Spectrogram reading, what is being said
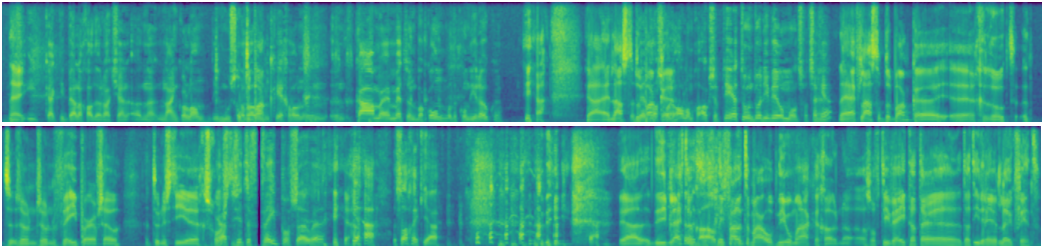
Nee. Dus, kijk, die Belg hadden Ratja uh, Nainggolan. Die moest Op de gewoon, bank. die kreeg gewoon een, een kamer met een balkon, want dan kon die roken. Ja, ja en laatst op Dat de bank. was gewoon alom geaccepteerd toen door die Wilmots. Wat zeg je? Nee, hij heeft laatst op de bank eh, eh, gerookt. Zo- Zo'n zo'n vapor of zo. En toen is hij eh, Ja, geschorst. ze zitten vape of zo, hè? Ja. ja. dat zag ik, ja. die, ja, die blijft Dat ook al die fouten maar opnieuw maken. Gewoon. Alsof hij weet dat, er, dat iedereen het leuk vindt.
